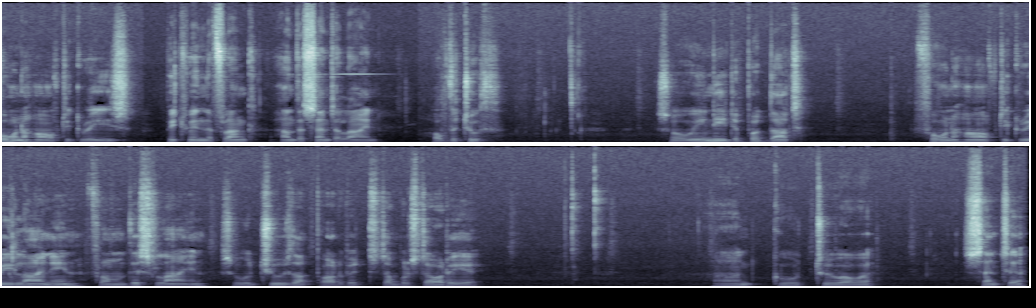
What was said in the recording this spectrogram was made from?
4.5 degrees between the flank and the center line of the tooth. So we need to put that four and a half degree line in from this line. So we'll choose that part of it. So we'll start here and go to our center.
